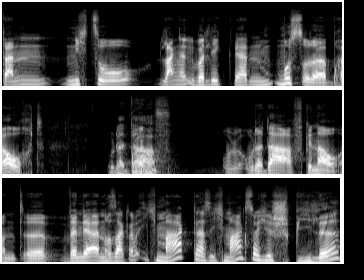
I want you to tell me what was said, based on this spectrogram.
dann nicht so lange überlegt werden muss oder braucht. Oder darf. Und, oder, oder, darf, genau. Und äh, wenn der andere sagt, aber ich mag das, ich mag solche Spiele,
